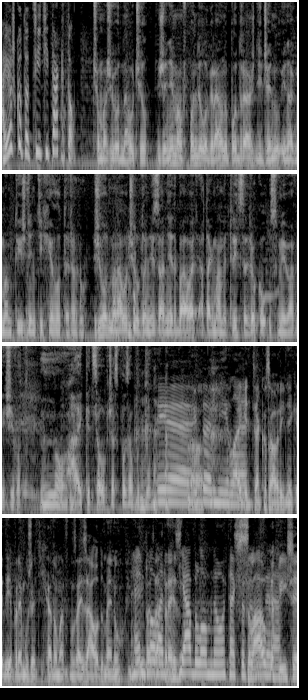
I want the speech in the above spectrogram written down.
A Joško to cíti takto. Čo ma život naučil? Že nemám v pondelok ráno podráždiť ženu, inak mám týždeň tichého teroru. Život ma naučil to nezanedbávať a tak máme 30 rokov usmievavý život. No, aj keď sa občas pozabudnem. Je, to je milé. Aj keď, ako sa hovorí, niekedy je pre muža tichá domácnosť aj za odmenu. Handlovať s diablom, no, tak to Slávka vyzerá. píše,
